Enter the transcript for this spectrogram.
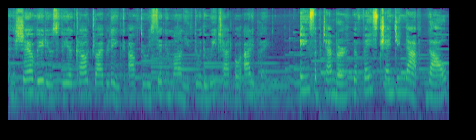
and share videos via Cloud Drive link after receiving money through the WeChat or Alipay. In September, the face-changing app Thou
